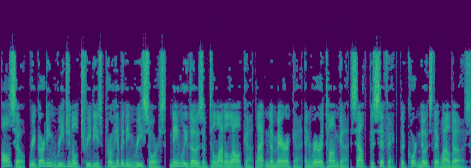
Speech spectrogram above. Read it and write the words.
Also, regarding regional treaties prohibiting resource, namely those of Tlatelolco Latin America and Rarotonga South Pacific, the court notes that while those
